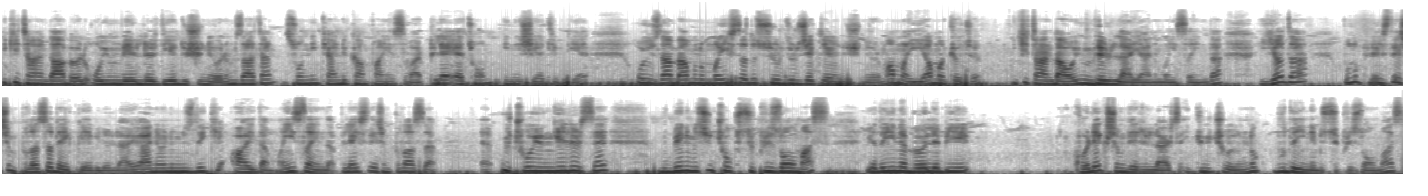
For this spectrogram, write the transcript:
iki tane daha böyle oyun verilir diye düşünüyorum. Zaten Sony'nin kendi kampanyası var. Play at Home Initiative diye. O yüzden ben bunu Mayıs'ta da sürdüreceklerini düşünüyorum. Ama iyi ama kötü. İki tane daha oyun verirler yani Mayıs ayında. Ya da bunu PlayStation Plus'a da ekleyebilirler. Yani önümüzdeki ayda Mayıs ayında PlayStation Plus'a 3 oyun gelirse bu benim için çok sürpriz olmaz. Ya da yine böyle bir collection verirlerse 2-3 oyunluk bu da yine bir sürpriz olmaz.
